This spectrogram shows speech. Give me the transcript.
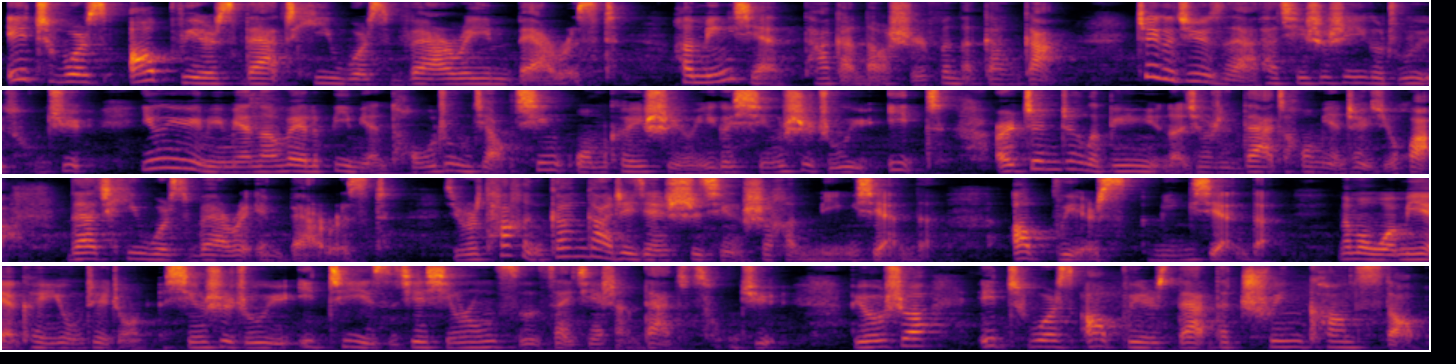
It was obvious that he was very embarrassed. 很明显，他感到十分的尴尬。这个句子呀，它其实是一个主语从句。英语里面呢，为了避免头重脚轻，我们可以使用一个形式主语 it，而真正的宾语呢，就是 that 后面这句话，that he was very embarrassed，就是他很尴尬。这件事情是很明显的，obvious 明显的。那么我们也可以用这种形式主语 it is 接形容词，再接上 that 从句。比如说，It was obvious that the train can't stop。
